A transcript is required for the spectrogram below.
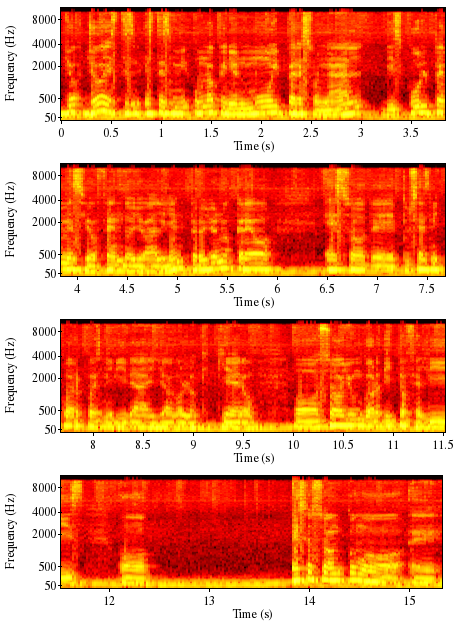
yo, yo esta es, este es mi- una opinión muy personal, discúlpeme si ofendo yo a alguien, pero yo no creo eso de, pues es mi cuerpo, es mi vida y yo hago lo que quiero, o soy un gordito feliz, o esos son como eh,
